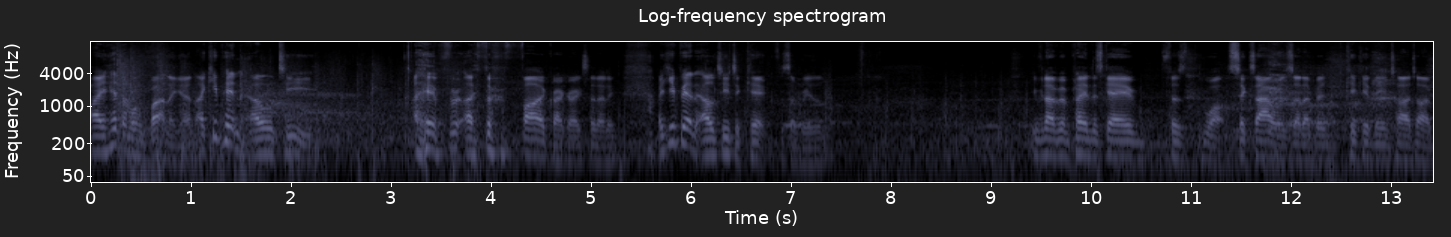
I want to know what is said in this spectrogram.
I hit the wrong button again. I keep hitting LT. I hit, I threw a firecracker accidentally. I keep hitting LT to kick for some reason. Even though I've been playing this game for, what, six hours and I've been kicking the entire time.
